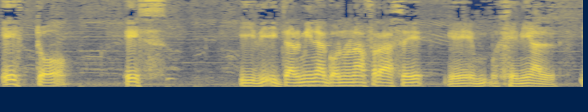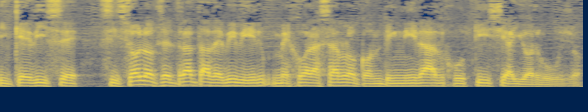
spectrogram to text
esto es, y, termina con una frase eh, genial, y que dice, si solo se trata de vivir, mejor hacerlo con dignidad, justicia y orgullo.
